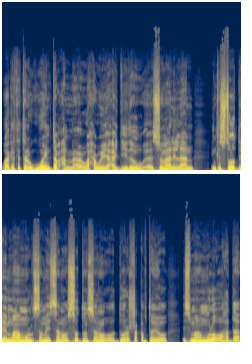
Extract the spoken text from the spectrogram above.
waa garta tan ugu weyn dabcan waxa weeye caydiidow somalilan inkastoo dee maamul samaysan oo soddon sano oo doorasho qabtay oo ismaamulo oo hadda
